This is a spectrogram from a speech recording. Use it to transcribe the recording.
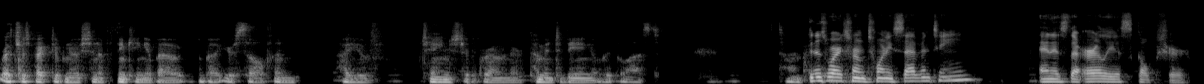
retrospective notion of thinking about, about yourself and how you've changed or grown or come into being over the last time? This works from 2017 and it's the earliest sculpture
